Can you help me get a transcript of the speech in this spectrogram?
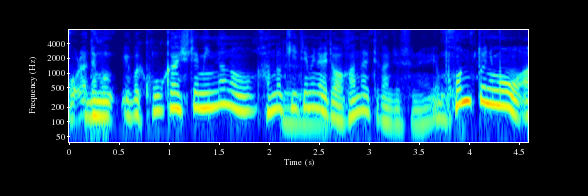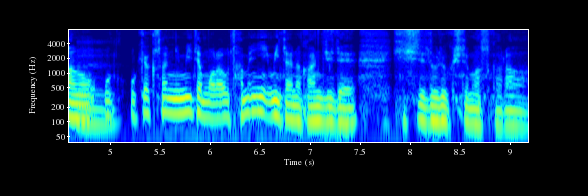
これはでも、やっぱり公開してみんなの反応聞いてみないと分かんないって感じですね。いや本当にもう、あの、うん。お、お客さんに見てもらうために、みたいな感じで、必死で努力してますから、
